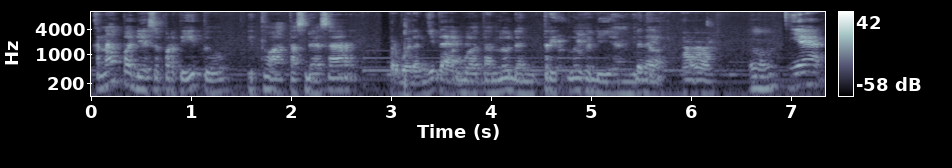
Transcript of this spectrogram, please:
kenapa dia seperti itu? Itu atas dasar perbuatan kita. perbuatan lo dan treat lo ke dia gitu. Bener. Heeh. Hmm, ya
